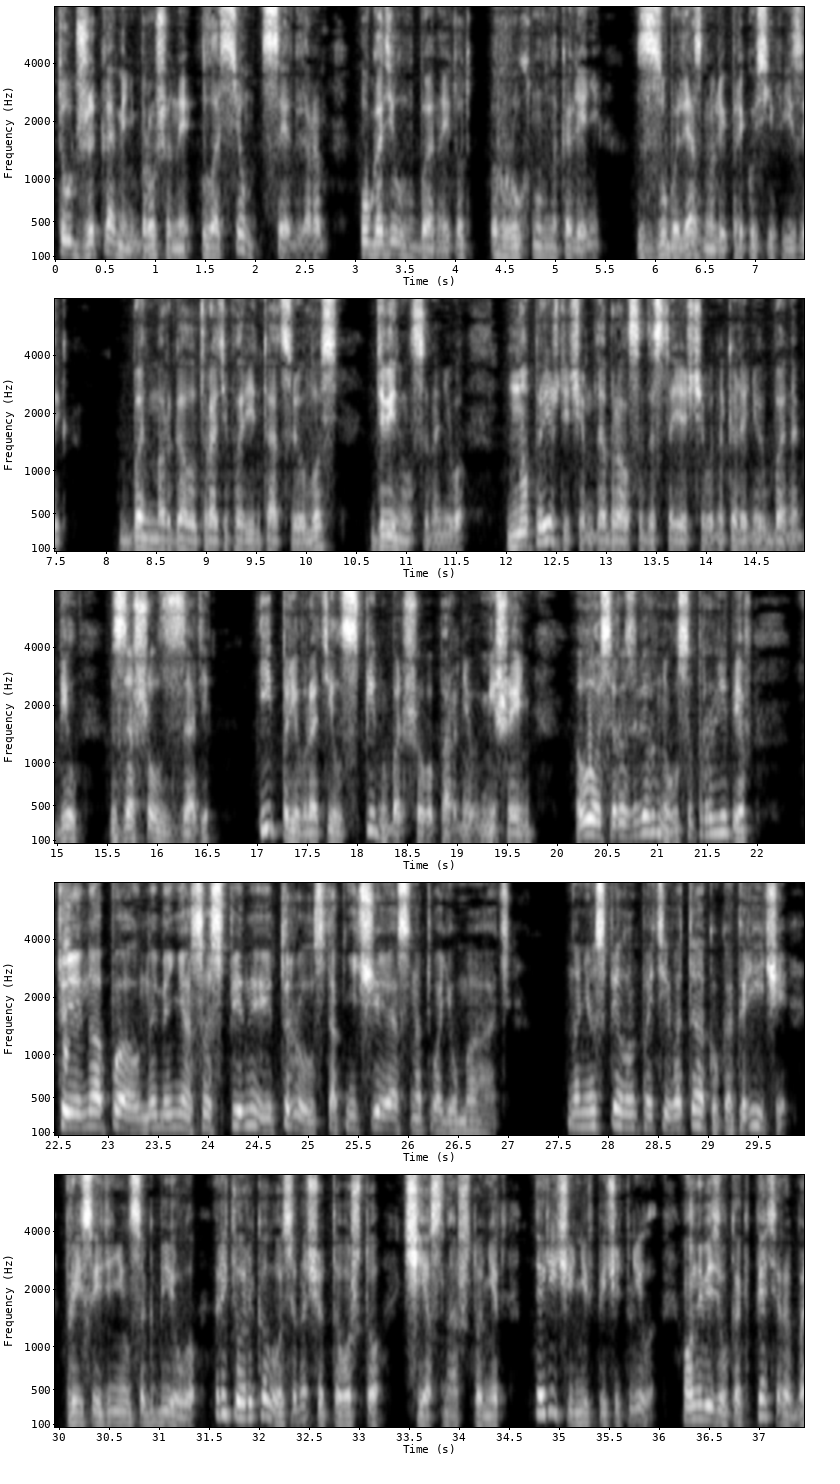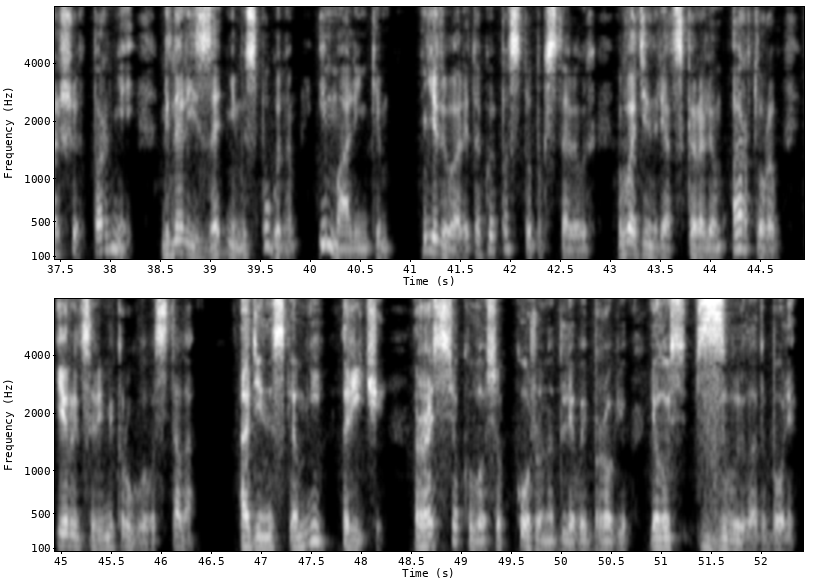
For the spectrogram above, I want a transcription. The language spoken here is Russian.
Тут же камень, брошенный лосем Седлером, угодил в Бена, и тот рухнул на колени. Зубы лязгнули, прикусив язык. Бен моргал, утратив ориентацию. Лось двинулся на него. Но прежде чем добрался до стоящего на коленях Бена, Билл зашел сзади и превратил спину большого парня в мишень. Лось развернулся, проревев. «Ты напал на меня со спины, трус, так нечестно, твою мать!» Но не успел он пойти в атаку, как Ричи присоединился к Биллу. Риторика Лося насчет того, что честно, а что нет, Ричи не впечатлила. Он видел, как пятеро больших парней гнались за одним испуганным и маленьким. Едва ли такой поступок ставил их в один ряд с королем Артуром и рыцарями круглого стола. Один из камней, Ричи, рассек лосю кожу над левой бровью, и лось взвыл от боли.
